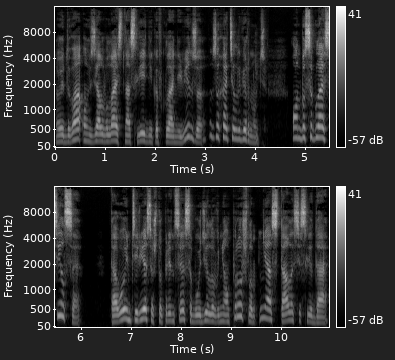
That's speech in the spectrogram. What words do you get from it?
но едва он взял власть наследника в клане Винзо, захотел вернуть. Он бы согласился. Того интереса, что принцесса будила в нем в прошлом, не осталось и следа.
